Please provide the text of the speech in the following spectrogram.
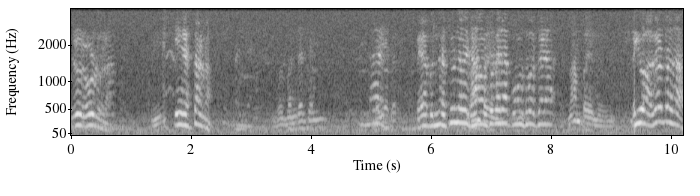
રોડ રોડનું નામ હમ? એ રસ્તાનું નામ બોલ બંદર છે ને? પેલા બંધ હતું ને હવે ઘણા વર્ષો પહેલા પોણસો વર્ષ પહેલા નામ પડેલું દરિયો આગળ તો હતા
